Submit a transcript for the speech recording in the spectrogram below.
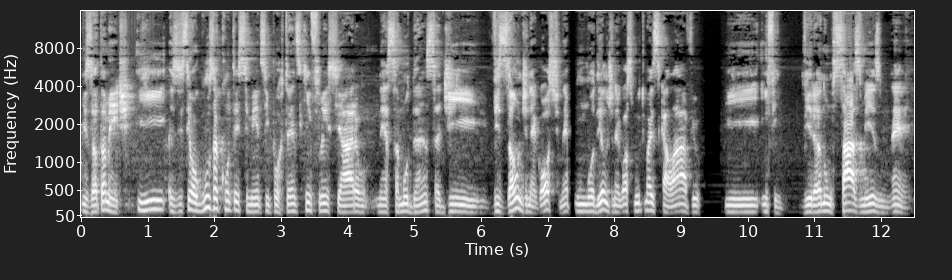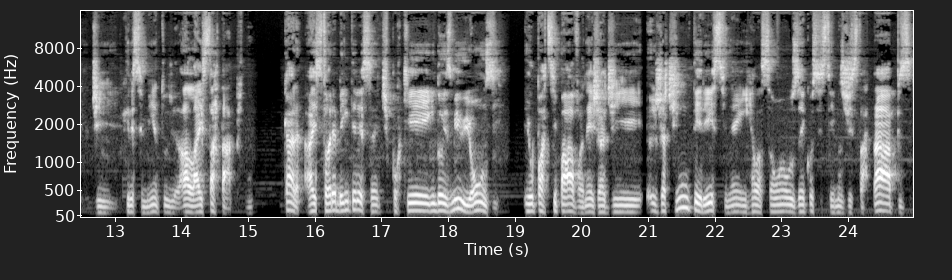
Exatamente. E existem alguns acontecimentos importantes que influenciaram nessa mudança de visão de negócio, né? Um modelo de negócio muito mais escalável e, enfim, virando um SaaS mesmo, né? De crescimento a lá startup. Né? Cara, a história é bem interessante, porque em 2011 eu participava, né, já de, eu já tinha interesse, né, em relação aos ecossistemas de startups,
